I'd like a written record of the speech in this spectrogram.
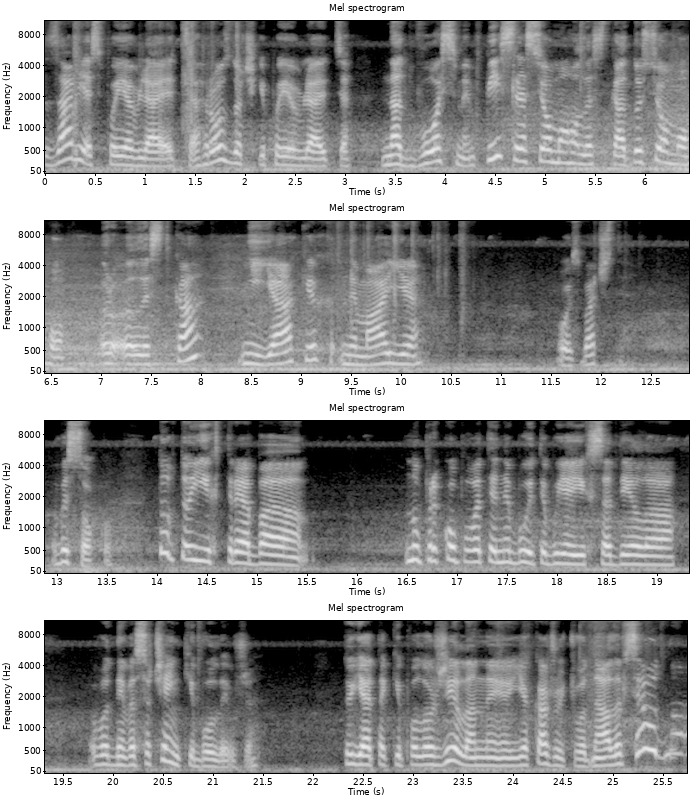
зав'язь появляється, гроздочки появляються над восьмим. Після сьомого листка до сьомого листка ніяких немає. Ось, бачите, високо. Тобто їх треба ну, прикопувати не будете, бо я їх садила, вони височенькі були вже. То я таки положила, не, як кажуть, одне, але все одно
